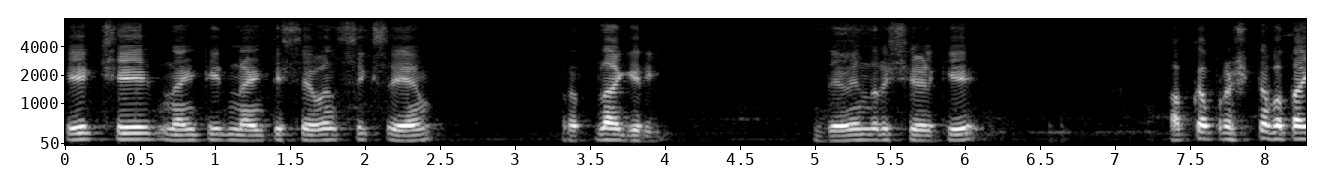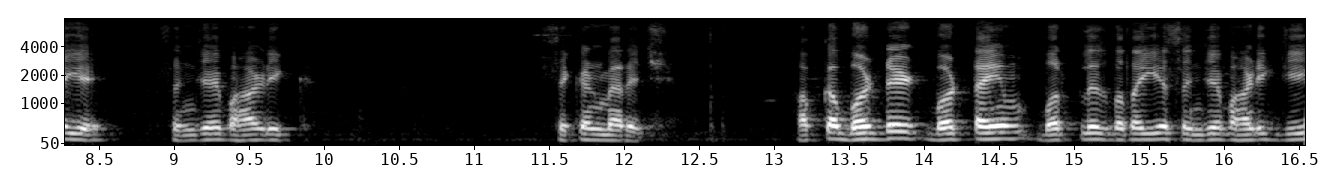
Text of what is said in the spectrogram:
एक छः nineteen ninety seven six M. Ratnagiri. Devendra Shelke आपका प्रश्न बताइए संजय महाडिक सेकंड मैरिज आपका birth date birth time birth place बताइए संजय महाडिक जी.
